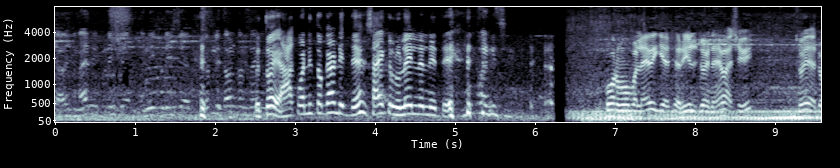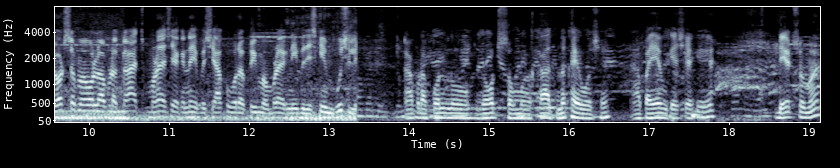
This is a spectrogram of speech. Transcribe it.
જાય, હજી મારી પડી છે, એની પડી છે, કેટલી ત્રણ ત્રણ પણ તોય હાંકવાની તો ગાડી જ તે સાયકલ લઈ લે નહીં તે. ફોર મોબાઈલ આવી ગયા છે રીલ જોઈને આવ્યા છે. જોઈએ દોઢસોમાં ઓલો આપણે કાચ મળે છે કે નહીં પછી આખું વર્ષ ફ્રીમાં મળે કે નહીં બધી સ્કીમ પૂછી લે. આપણા ફોનનો દોઢસોમાં કાચ નખાયો છે. આ ભાઈ એમ કે છે કે દેડસોમાં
